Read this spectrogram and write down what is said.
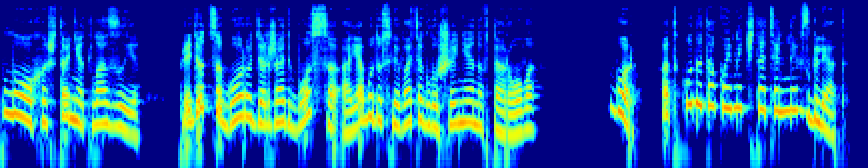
Плохо, что нет лозы. Придется Гору держать босса, а я буду сливать оглушение на второго. Гор, откуда такой мечтательный взгляд?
